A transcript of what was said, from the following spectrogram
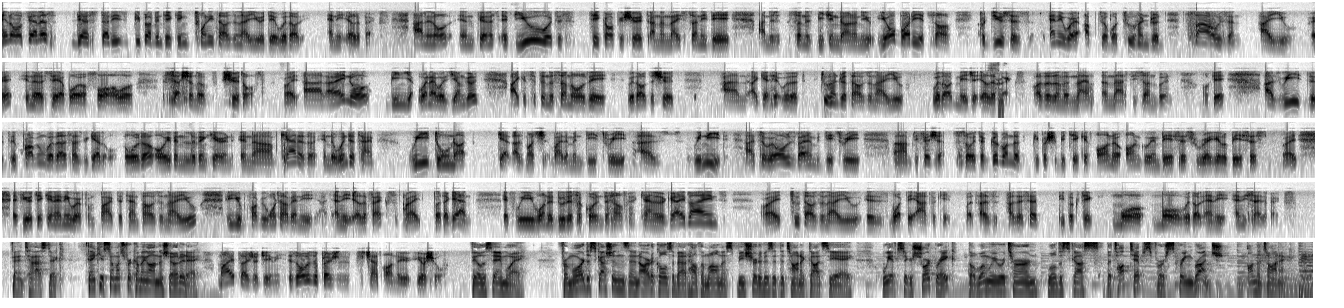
In all fairness, there are studies, people have been taking 20,000 IU a day without any ill effects. And in all, in fairness, if you were to take off your shirt on a nice sunny day and the sun is beating down on you, your body itself produces anywhere up to about 200,000 IU, right? In a, say, about a four-hour session of shirt off, right? And I know, being when I was younger, I could sit in the sun all day without the shirt, and I get hit with a 200,000 IU without major ill effects, other than a, na- a nasty sunburn. Okay, as we the, the problem with us as we get older, or even living here in in um, Canada in the wintertime, we do not get as much vitamin D3 as we need, and so we're always vitamin D3 um, deficient. So it's a good one that people should be taking on an ongoing basis, regular basis, right? If you're taking anywhere from five to ten thousand IU, you probably won't have any any ill effects, right? But again, if we want to do this according to Health Canada guidelines, right, 2,000 IU is what they advocate. But as as I said, people take more more without any any side effects. Fantastic. Thank you so much for coming on the show today. My pleasure, Jamie. It's always a pleasure to chat on the, your show. Feel the same way. For more discussions and articles about health and wellness, be sure to visit thetonic.ca. We have to take a short break, but when we return, we'll discuss the top tips for spring brunch on The Tonic.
